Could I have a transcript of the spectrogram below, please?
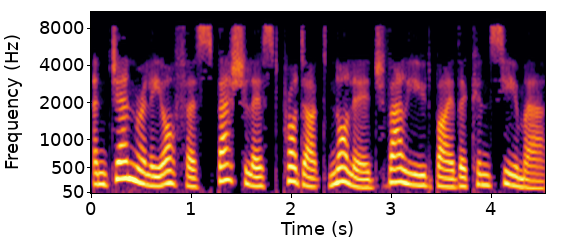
and generally offer specialist product knowledge valued by the consumer.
